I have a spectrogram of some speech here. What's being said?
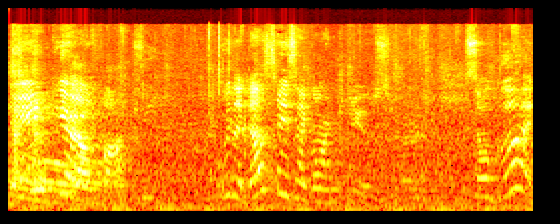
Thank you. Ooh, that does taste like orange juice. So good.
